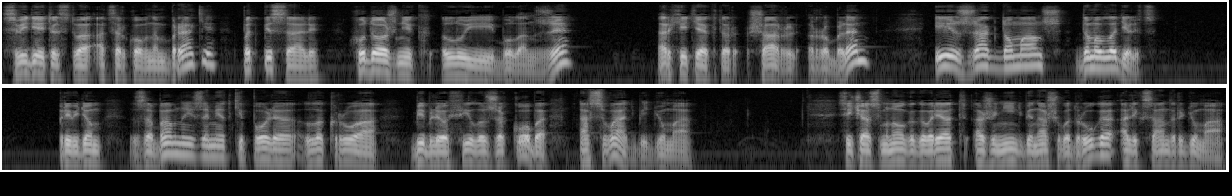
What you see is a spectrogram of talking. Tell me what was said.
Свидетельство о церковном браке подписали художник Луи Буланже, архитектор Шарль Роблен и Жак Доманш, домовладелец. Приведем забавные заметки Поля Лакруа, библиофила Жакоба, о свадьбе Дюма. Сейчас много говорят о женитьбе нашего друга Александра Дюма.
